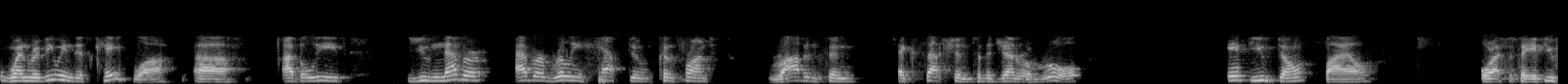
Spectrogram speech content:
when reviewing this case law, uh, I believe you never, ever really have to confront Robinson exception to the general rule if you don't file, or I should say, if you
